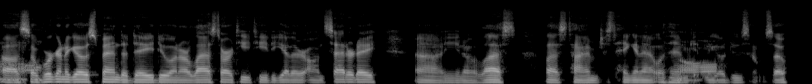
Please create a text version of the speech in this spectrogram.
Uh, so we're gonna go spend a day doing our last RTT together on Saturday. Uh, you know, last last time just hanging out with him, getting to go do something. So,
